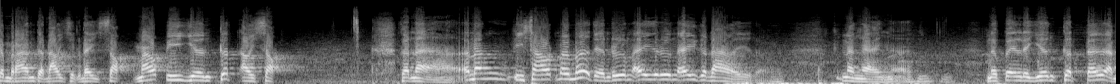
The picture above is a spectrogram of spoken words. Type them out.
ចម្រើនទៅដោយសេចក្តីសុខមកពីយើងគិតឲ្យសុខ កណាហ្នឹងពិសោធន៍មើលមើលតែរឿងអីរឿងអីក៏ដោយហ្នឹងឯងនៅពេលដែលយើងគិតទៅអា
